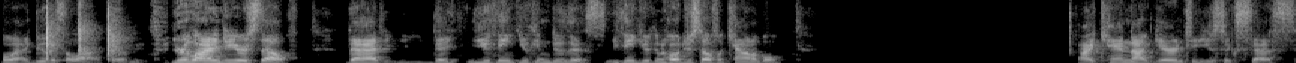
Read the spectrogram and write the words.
Boy, I do this a lot apparently. You're lying to yourself that that you think you can do this. You think you can hold yourself accountable. I cannot guarantee you success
